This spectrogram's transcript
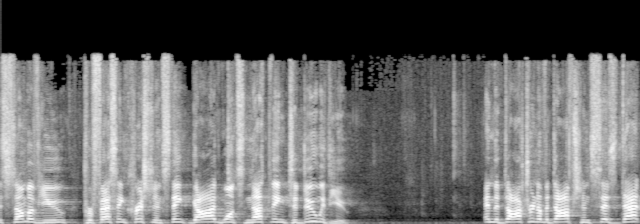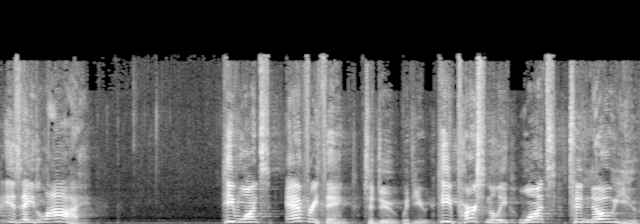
Some of you, professing Christians, think God wants nothing to do with you. And the doctrine of adoption says that is a lie. He wants everything to do with you. He personally wants to know you.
